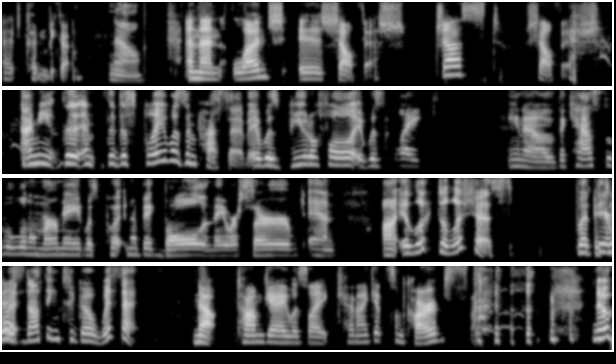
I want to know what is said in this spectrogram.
it couldn't be good. No. And then lunch is shellfish, just shellfish. I mean, the um, the display was impressive. It was beautiful. It was like, you know, the cast of the Little Mermaid was put in a big bowl and they were served, and uh, it looked delicious. But there was nothing to go with it. No, Tom Gay was like, "Can I get some carbs?" No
